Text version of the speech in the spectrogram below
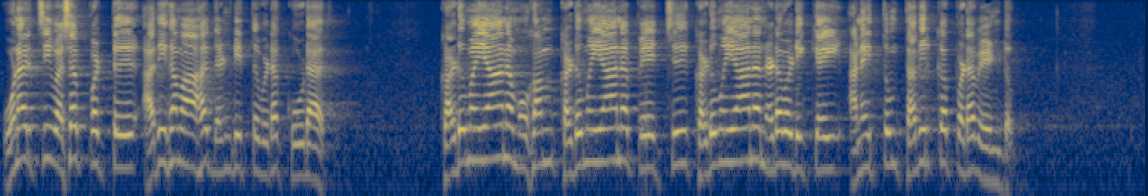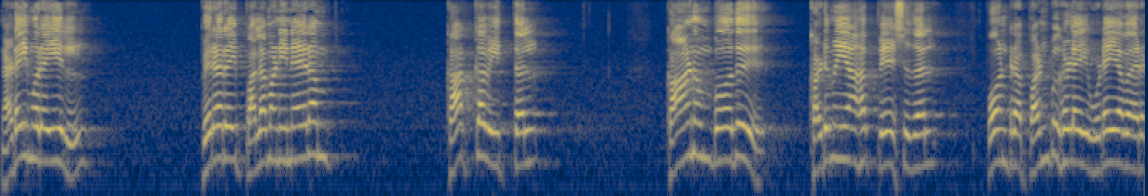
உணர்ச்சி வசப்பட்டு அதிகமாக தண்டித்து விடக்கூடாது கடுமையான முகம் கடுமையான பேச்சு கடுமையான நடவடிக்கை அனைத்தும் தவிர்க்கப்பட வேண்டும். நடைமுறையில் பிறரை பல மணி நேரம் காக்க வைத்தல் காணும்போது கடுமையாக பேசுதல் போன்ற பண்புகளை உடையவர்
